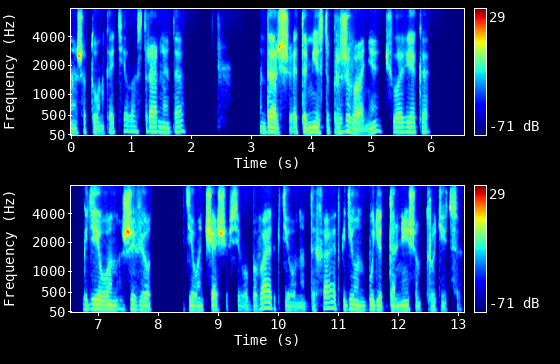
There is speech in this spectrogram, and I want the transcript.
наше тонкое тело астральное, да. Дальше это место проживания человека, где он живет, где он чаще всего бывает, где он отдыхает, где он будет в дальнейшем трудиться.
